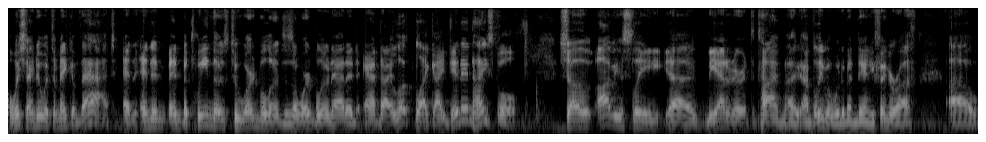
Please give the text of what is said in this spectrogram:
I wish I knew what to make of that. And and in, in between those two word balloons is a word balloon added, and I looked like I did in high school. So obviously, uh, the editor at the time, I, I believe it would have been Danny Fingeroth, uh,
